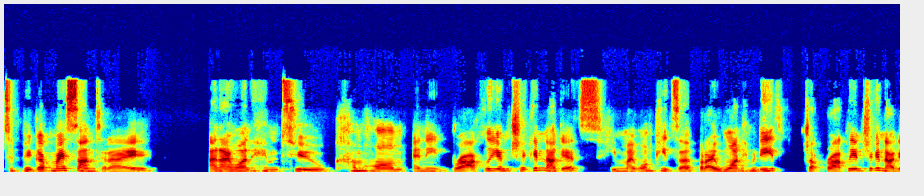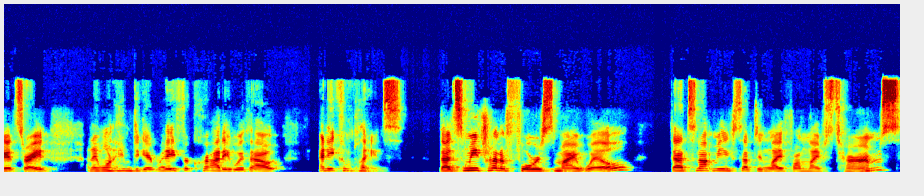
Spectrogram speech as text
to pick up my son today and I want him to come home and eat broccoli and chicken nuggets. He might want pizza, but I want him to eat broccoli and chicken nuggets, right? And I want him to get ready for karate without any complaints. That's me trying to force my will. That's not me accepting life on life's terms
